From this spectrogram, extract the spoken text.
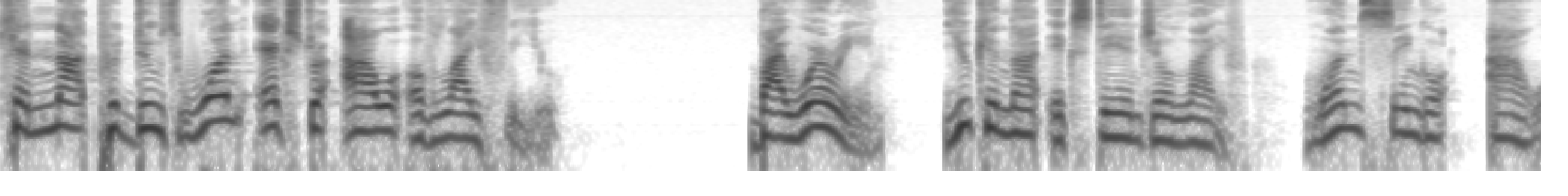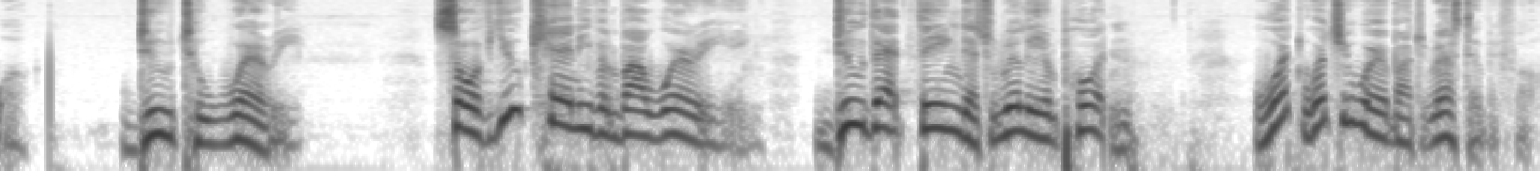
cannot produce one extra hour of life for you. By worrying, you cannot extend your life one single hour due to worry. So if you can't even by worrying do that thing that's really important, what what you worry about the rest of it for?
